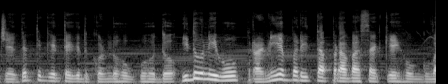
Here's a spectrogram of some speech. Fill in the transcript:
ಜಗತ್ತಿಗೆ ತೆಗೆದುಕೊಂಡು ಹೋಗಬಹುದು ಇದು ನೀವು ಪ್ರಣಯಭರಿತ ಪ್ರವಾಸಕ್ಕೆ ಹೋಗುವ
